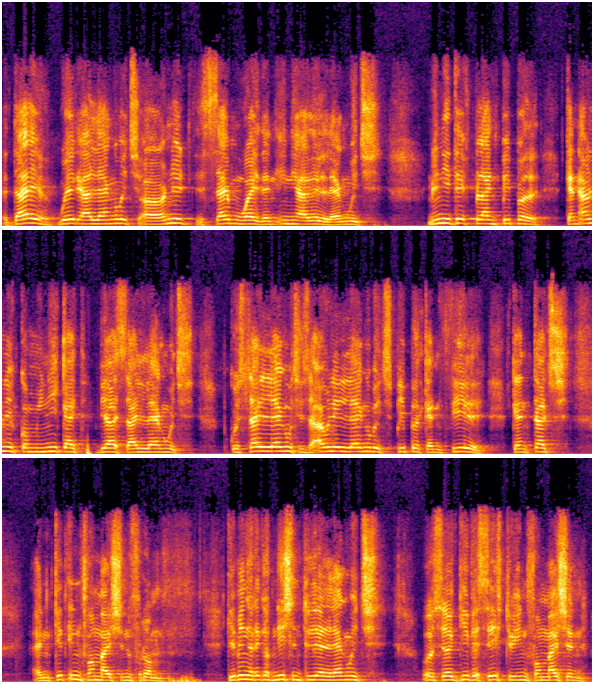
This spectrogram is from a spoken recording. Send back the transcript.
A day where our language are honored the same way than any other language. Many deaf-blind people can only communicate via sign language because sign language is the only language people can feel, can touch, and get information from. Giving recognition to their language also give access to information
